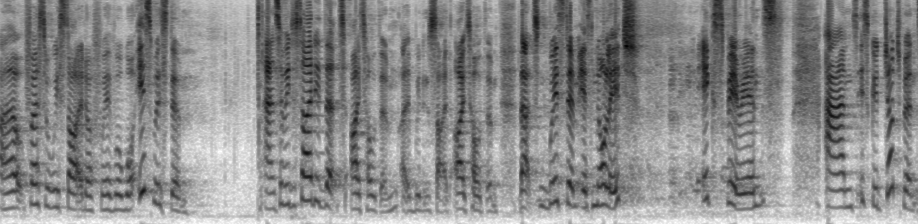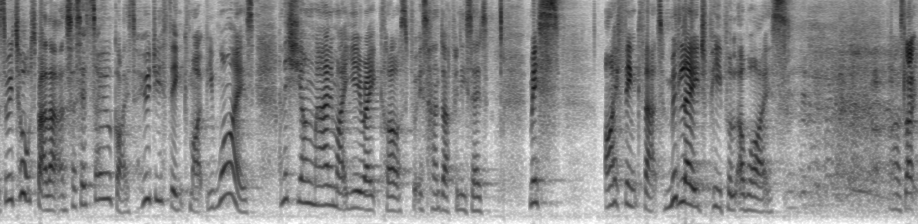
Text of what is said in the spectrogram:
uh, first of all, we started off with, well, what is wisdom? And so we decided that, I told them, I didn't decide, I told them, that wisdom is knowledge, experience, and it's good judgment. So we talked about that. And so I said, So, guys, who do you think might be wise? And this young man in my year eight class put his hand up and he said, Miss, I think that middle aged people are wise. I was like,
